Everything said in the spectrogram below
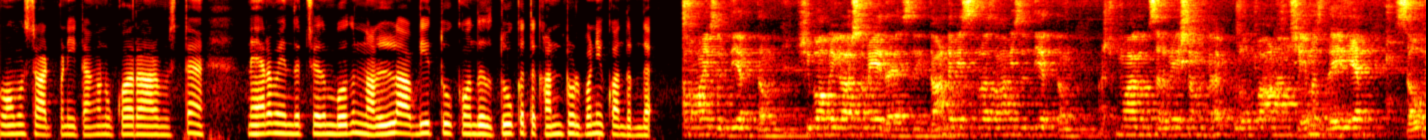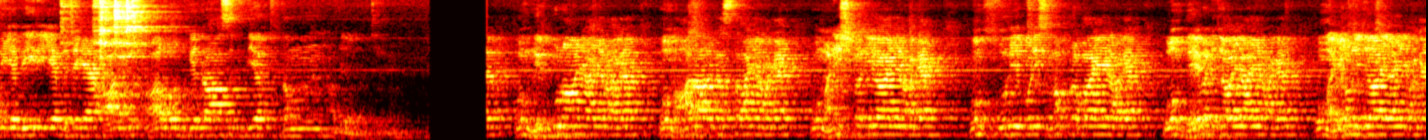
ஹோமம் ஸ்டார்ட் பண்ணிட்டாங்கன்னு உட்கார ஆரம்பிச்சிட்டேன். நேரம் எழுந்திரிச்சதும் போது நல்லா அப்படியே தூக்கம் வந்தது. தூக்கத்தை கண்ட்ரோல் பண்ணி உட்காந்துருந்தேன் சமாய் ओम निर्गुणाय नमः ओम आधारगस्ताय नमः ओम अनीश्वर्याय नमः ओम सूर्यकोटि समप्रभाय नमः ओम देवनिजाय नमः ओम अयोनिजाय नमः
